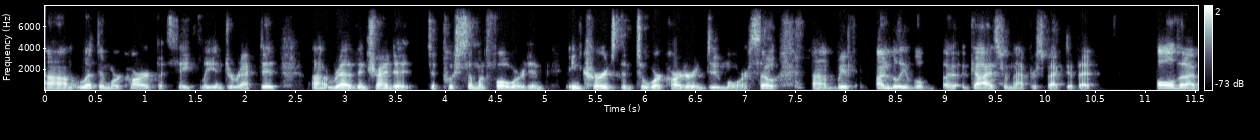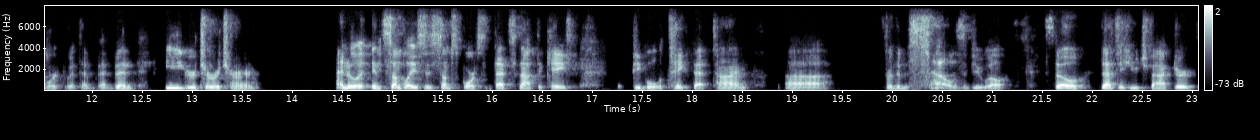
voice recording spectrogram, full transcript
Um, let them work hard but safely and directed, uh, rather than trying to to push someone forward and encourage them to work harder and do more. So um, we have unbelievable uh, guys from that perspective that all that I've worked with have, have been eager to return I know in some places, some sports, that's not the case. People will take that time uh, for themselves, if you will. So that's a huge factor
